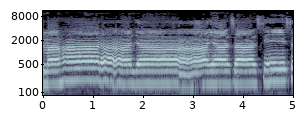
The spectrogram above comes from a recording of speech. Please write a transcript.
මහරජාය සස්සිසෝ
